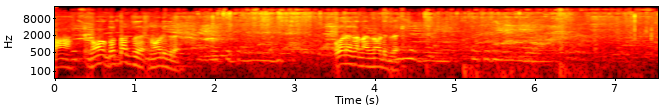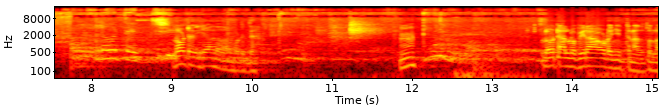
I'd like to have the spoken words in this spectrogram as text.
ಹಾ ನೋ ಗೊತ್ತಾಗ್ತದೆ ನೋಡಿದರೆ. ಓರೆ ಕಣ್ಣಲ್ಲಿ ನೋಡಿದರೆ ಲೋಟರಿಗೆ ಅಂತ ಅಂದ್ಬಿಟ್ಟಿದ್ದೆ ಹ್ಞೂ ಲೋಟ ಅಲ್ಪ ನಿಂತನ ಅದು ತುಲ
